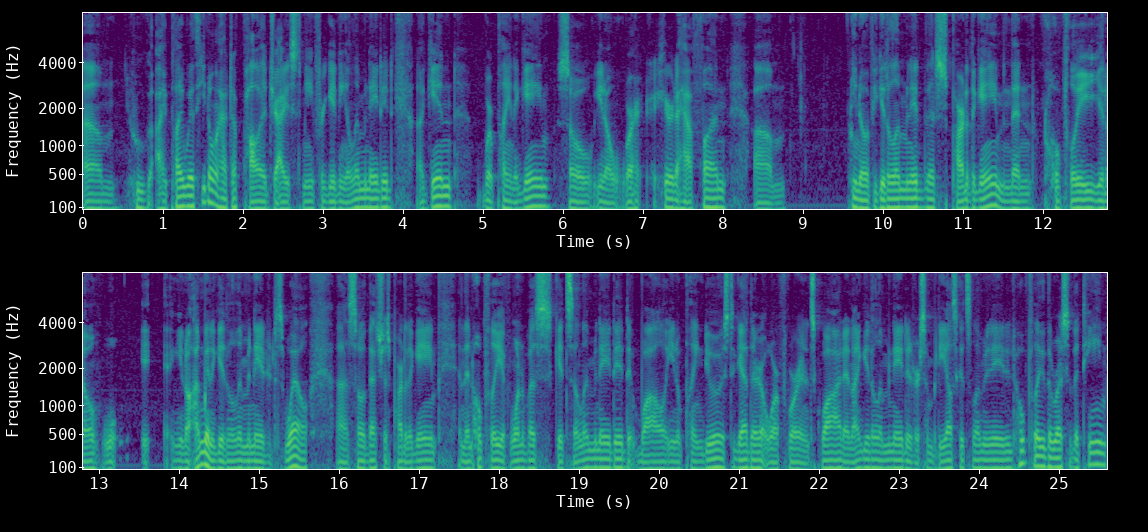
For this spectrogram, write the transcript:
um, who I play with, you don't have to apologize to me for getting eliminated. Again, we're playing a game, so you know we're here to have fun. Um, you know, if you get eliminated, that's part of the game, and then hopefully, you know, it, you know, I'm going to get eliminated as well. Uh, so that's just part of the game. And then hopefully, if one of us gets eliminated while you know playing duos together, or if we're in a squad and I get eliminated, or somebody else gets eliminated, hopefully the rest of the team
